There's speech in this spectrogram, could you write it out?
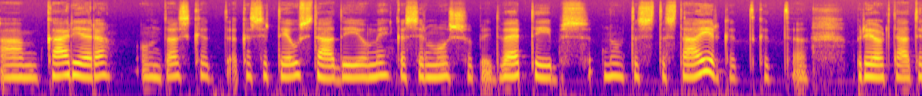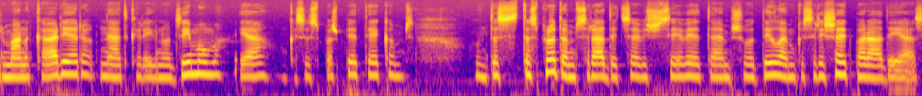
um, karjera Un tas, kad, kas ir tie uzstādījumi, kas ir mūsu šobrīd vērtības, nu, tas, tas tā ir, kad, kad uh, prioritāte ir mana karjera, neatkarīgi no dzimuma, jā, kas esmu pašpietiekams. Un tas, tas, protams, rada sevišķi sievietēm šo dilemmu, kas arī šeit parādījās.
